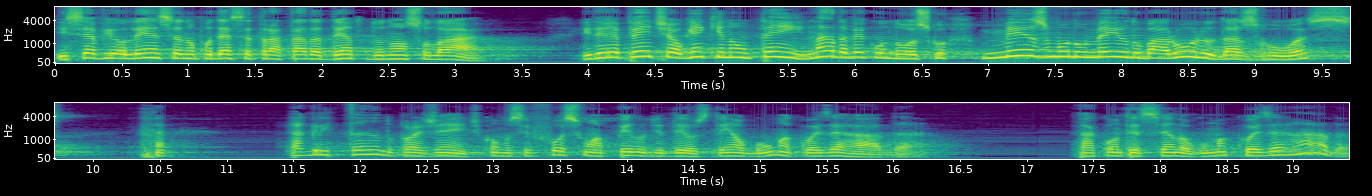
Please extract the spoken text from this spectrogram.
E se a violência não puder ser tratada dentro do nosso lar. E de repente alguém que não tem nada a ver conosco, mesmo no meio do barulho das ruas, está gritando para a gente como se fosse um apelo de Deus: tem alguma coisa errada. Está acontecendo alguma coisa errada.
